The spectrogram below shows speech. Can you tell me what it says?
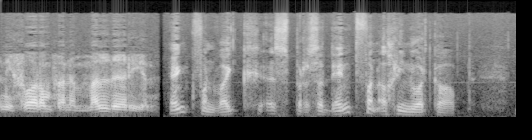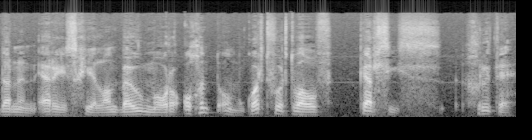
in die vorm van 'n milde reën. Henk van Wyk is president van Agri Noord-Kaap. Dan in RSG Landbou môreoggend om kort voor 12 kersies. Groete.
